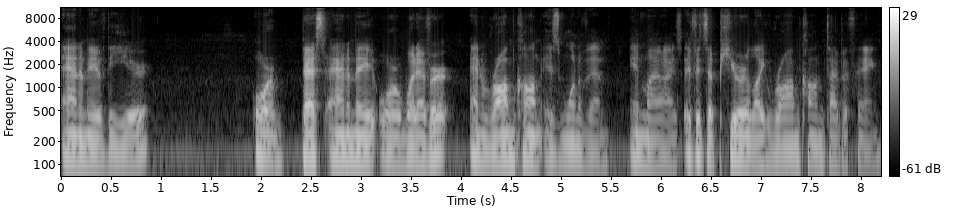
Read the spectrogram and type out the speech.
anime of the year or best anime or whatever and rom-com is one of them in my eyes if it's a pure like rom-com type of thing.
